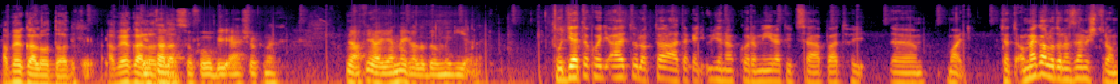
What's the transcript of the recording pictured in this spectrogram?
A mögalodon. A ilyen mögalodon. talaszofóbiásoknak. Ja, ja, ilyen megalodom, meg ilyenek. Tudjátok, hogy általában találtak egy ugyanakkor a méretű cápát, hogy ö, majd. Tehát a megalodon az nem is tudom,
